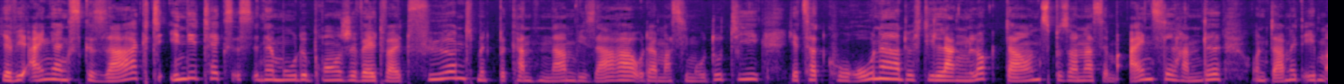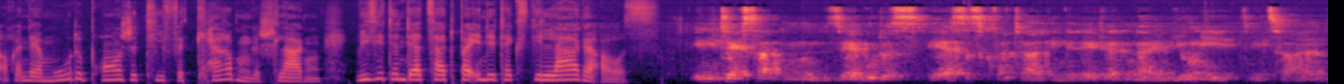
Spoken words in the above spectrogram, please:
Ja, wie eingangs gesagt, Inditex ist in der Modebranche weltweit führend mit bekannten Namen wie Sarah oder Massimo Dutti. Jetzt hat Corona durch die langen Lockdowns besonders im Einzelhandel und damit eben auch in der Modebranche tiefe Kerben geschlagen. Wie sieht denn derzeit bei Inditex die Lage aus? Inditex hat ein sehr gutes erstes Quartal hingelegt. Wir hatten da im Juni die Zahlen.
